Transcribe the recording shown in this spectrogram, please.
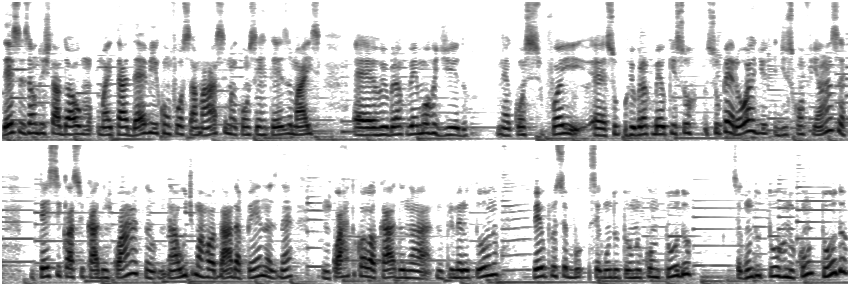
Decisão do estadual, o Maitá deve ir com força máxima, com certeza, mas é, o Rio Branco vem mordido. né, foi é, o Rio Branco meio que superou a desconfiança ter se classificado em quarto na última rodada apenas, né, em quarto colocado na, no primeiro turno, veio para o segundo turno com tudo, segundo turno com tudo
